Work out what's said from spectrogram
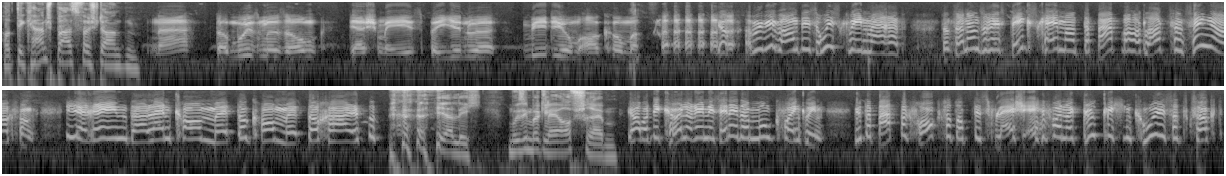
Hat die keinen Spaß verstanden? Nein, da muss man sagen, der Schmäh ist bei ihr nur Medium angekommen. ja, aber wie wann das alles gewesen wäre, dann sind unsere Steaks gekommen und der Papa hat laut zu singen angefangen. Ihr Rinderlein, kommet, du kommet doch all. Herrlich. Muss ich mir gleich aufschreiben. Ja, aber die Kölnerin ist eh nicht am Mund gefallen gewesen. Wie der Papa gefragt hat, ob das Fleisch eh von einer glücklichen Kuh ist, hat sie gesagt,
